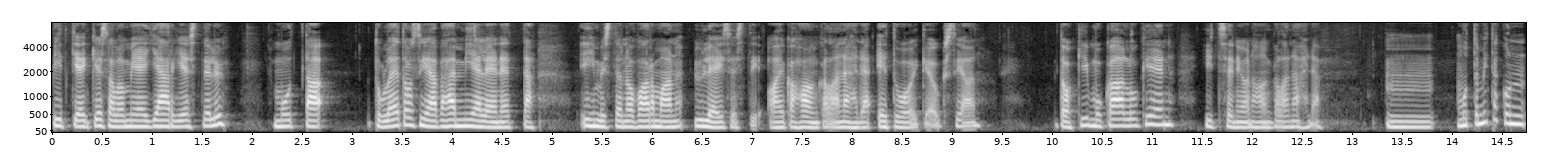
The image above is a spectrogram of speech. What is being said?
pitkien kesälomien järjestely. Mutta tulee tosiaan vähän mieleen, että ihmisten on varmaan yleisesti aika hankala nähdä etuoikeuksiaan. Toki mukaan lukien itseni on hankala nähdä. Mm, mutta mitä kun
